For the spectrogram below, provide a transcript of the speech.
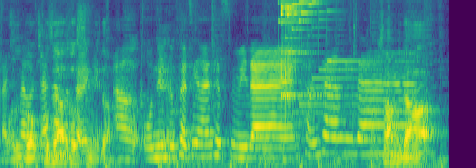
마지막으로 고생하셨습니다. 아, 오늘도 네. 고생하셨습니다. 감사합니다. 감사합니다.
